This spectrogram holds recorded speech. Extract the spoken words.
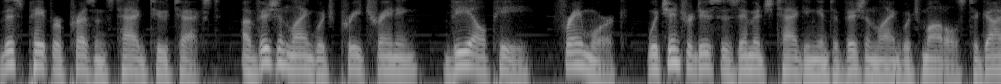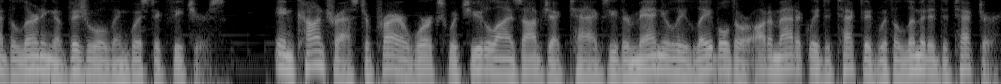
This paper presents Tag2Text, a vision language pre-training, VLP, framework, which introduces image tagging into vision language models to guide the learning of visual linguistic features. In contrast to prior works which utilize object tags either manually labeled or automatically detected with a limited detector,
